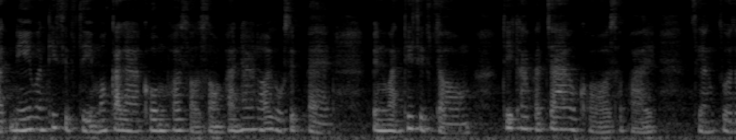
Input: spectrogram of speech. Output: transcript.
บัดนี้วันที่ 14 มกราคม พศ 2568 เป็นวันที่ 12 ที่ข้าพเจ้าขอสบาย เสียงสวด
